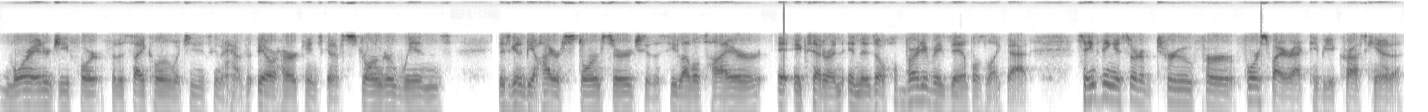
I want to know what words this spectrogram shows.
more energy for, for the cyclone, which is going to have, or hurricane's going to have stronger winds. There's going to be a higher storm surge because the sea level's higher, et cetera. And, and there's a whole variety of examples like that. Same thing is sort of true for forest fire activity across Canada.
